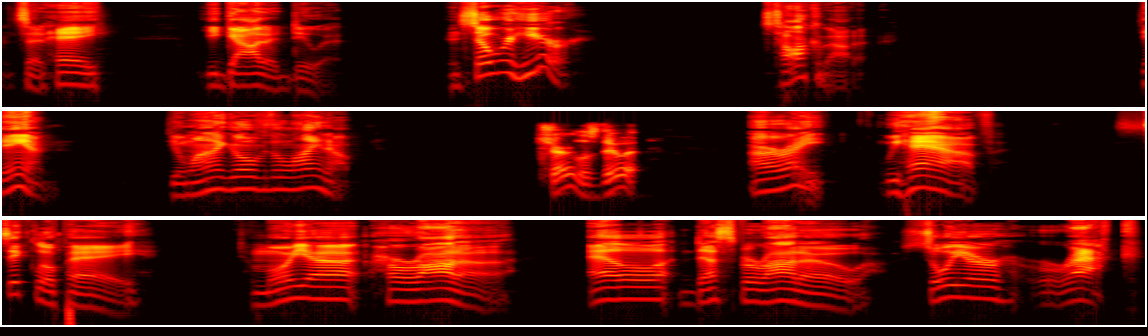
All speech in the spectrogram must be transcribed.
and said, hey, you gotta do it. And so we're here to talk about it. Dan, do you want to go over the lineup? Sure, let's do it. All right. We have Cyclope, Tomoya Harada, El Desperado, Sawyer Wreck,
